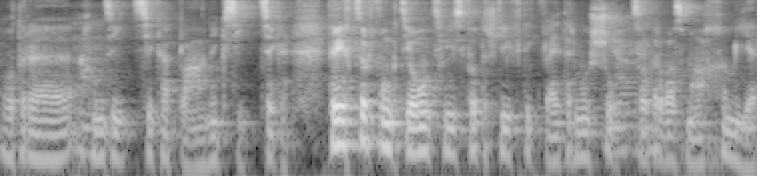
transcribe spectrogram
oder äh, an Sitzungen, Planungssitzungen. Vielleicht zur Funktionsweise von der Stiftung Fledermausschutz ja, oder was machen wir?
